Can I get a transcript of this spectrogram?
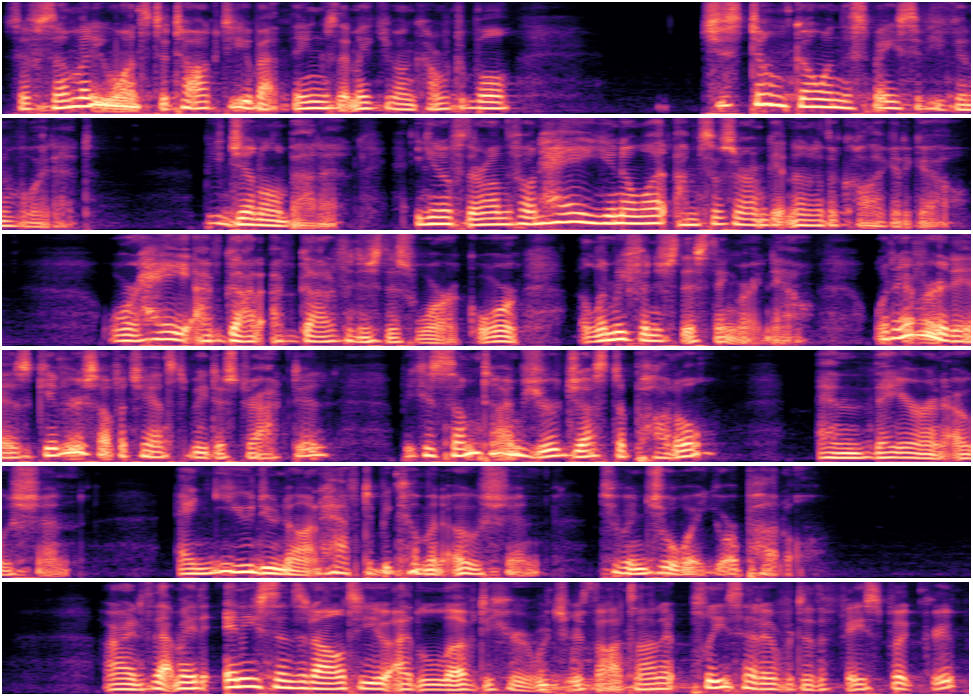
So if somebody wants to talk to you about things that make you uncomfortable, just don't go in the space if you can avoid it. Be gentle about it. You know, if they're on the phone, hey, you know what? I'm so sorry, I'm getting another call. I got to go. Or hey, I've got I've got to finish this work. Or let me finish this thing right now. Whatever it is, give yourself a chance to be distracted because sometimes you're just a puddle and they are an ocean. And you do not have to become an ocean to enjoy your puddle. All right, if that made any sense at all to you, I'd love to hear what your thoughts on it. Please head over to the Facebook group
